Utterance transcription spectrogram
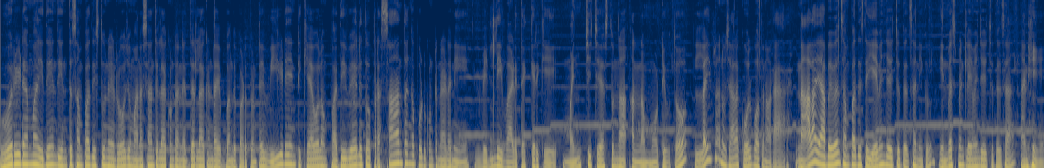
ఓరిడమ్మ ఇదేంది? ఇంత సంపాదిస్తూ నేను రోజు మనశ్శాంతి లేకుండా నిద్ర లేకుండా ఇబ్బంది పడుతుంటే వీడేంటి కేవలం పదివేలతో ప్రశాంతంగా పడుకుంటున్నాడని వెళ్ళి వాడి దగ్గరికి మంచి చేస్తున్నా అన్న మోటివ్తో లైఫ్లో నువ్వు చాలా కోల్పోతున్నావురా. నాలా యాభై వేలు సంపాదిస్తే ఏమేం చేయొచ్చో తెలుసా నీకు? ఇన్వెస్ట్మెంట్లు ఏమేం చేయొచ్చో తెలుసా? అని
